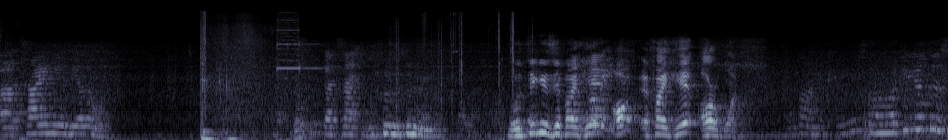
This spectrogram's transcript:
Uh, try any of the other ones. That's not. Well, the thing is, if I hit R, if I hit R1, Hold on, okay. So I'm looking at this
